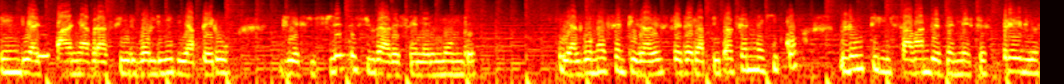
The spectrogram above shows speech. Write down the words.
India, España, Brasil, Bolivia, Perú, 17 ciudades en el mundo y algunas entidades federativas en México lo utilizaban desde meses previos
